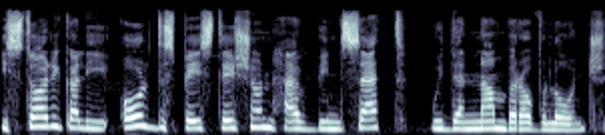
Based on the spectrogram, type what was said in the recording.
historically, all the space stations have been set with a number of launch.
